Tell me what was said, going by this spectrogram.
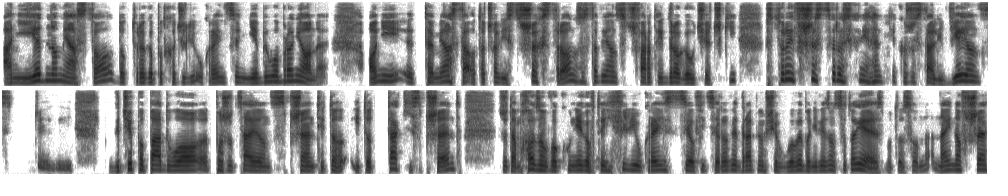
Ani jedno miasto, do którego podchodzili Ukraińcy, nie było bronione. Oni te miasta otaczali z trzech stron, zostawiając czwartej drogę ucieczki, z której wszyscy Rosjanie chętnie korzystali, wiejąc gdzie popadło, porzucając sprzęt i to, i to taki sprzęt, że tam chodzą wokół niego w tej chwili ukraińscy oficerowie, drapią się w głowę, bo nie wiedzą co to jest, bo to są najnowsze,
